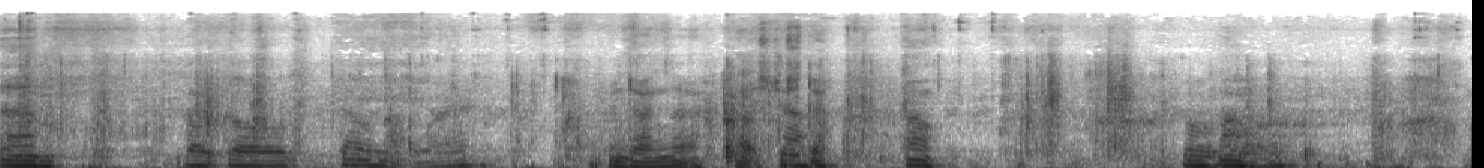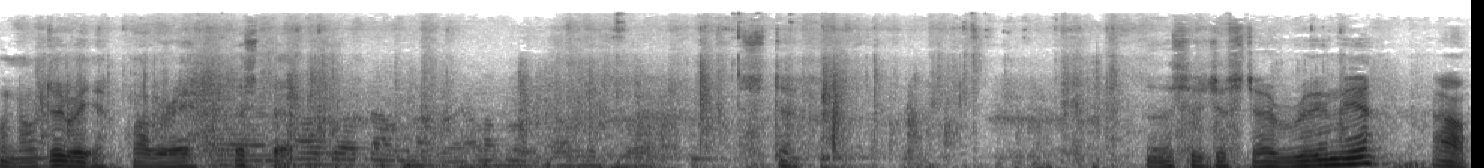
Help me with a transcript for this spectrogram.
Um, So it goes down that way. and down there. That's just a. Oh, Goes Oh. well, no, do we while we're here? This Um, bit. I'll go down that way. I'll have a look down this way. Just a, so this is just a room here. Oh.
